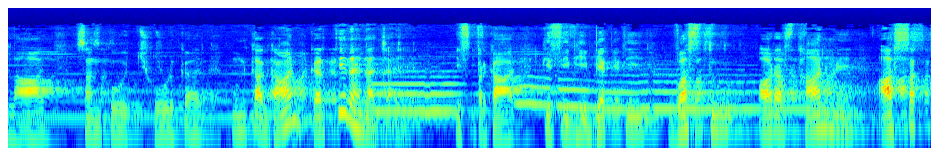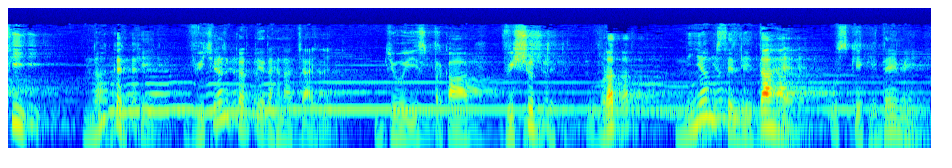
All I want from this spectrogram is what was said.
लाज, संकोच छोड़कर उनका गान करते रहना चाहिए। इस प्रकार किसी भी व्यक्ति, वस्तु और स्थान में आसक्ति न करके विचरण करते रहना चाहिए। जो इस प्रकार विशुद्ध व्रत नियम से लेता है, उसके हृदय में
